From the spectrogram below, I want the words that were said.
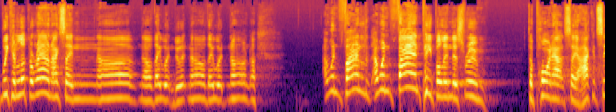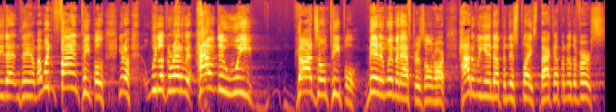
we can look around. I say, no, no, they wouldn't do it. No, they wouldn't. No, no. I wouldn't find. I wouldn't find people in this room to point out and say, I could see that in them. I wouldn't find people. You know, we look around and we, how do we, God's own people, men and women after His own heart, how do we end up in this place? Back up another verse.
